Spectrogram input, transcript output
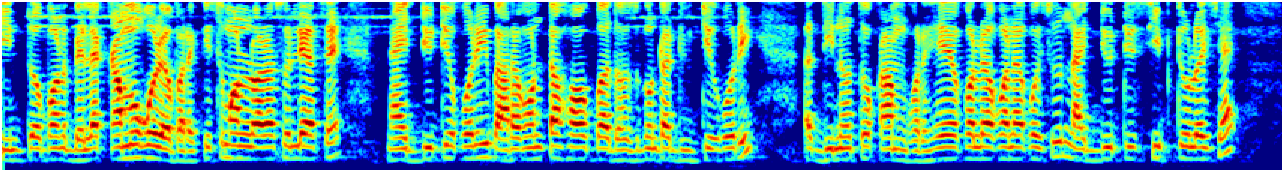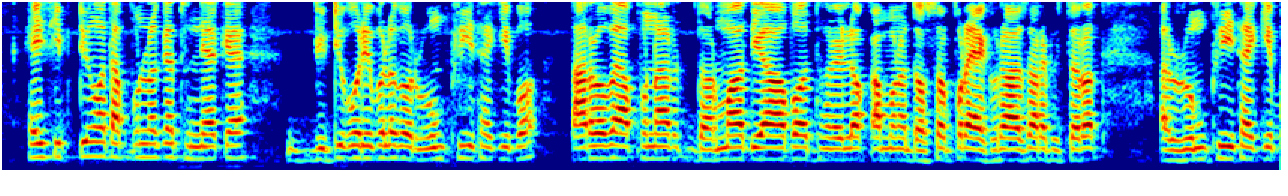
দিনটো আপোনাৰ বেলেগ কামো কৰিব পাৰে। কিছুমান ল'ৰা ছোৱালী আছে নাইট ডিউটি কৰি বাৰ ঘণ্টা হওক বা দহ ঘণ্টা ডিউটি কৰি দিনতো কাম কৰে। সেইসকলৰ কাৰণে কৈছোঁ নাইট ডিউটিৰ চিফ্টটো লৈছে। সেই চিফ্টিঙত আপোনালোকে ধুনীয়াকৈ ডিউটি কৰিব কৰিবলগা ৰুম ফ্ৰী থাকিব। তাৰ বাবে আপোনাৰ দৰমহা দিয়া হ'ব, ধৰি লওক আপোনাৰ দহৰ পৰা এঘাৰ হাজাৰৰ ভিতৰত। আৰু ৰুম ফ্ৰী থাকিব।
